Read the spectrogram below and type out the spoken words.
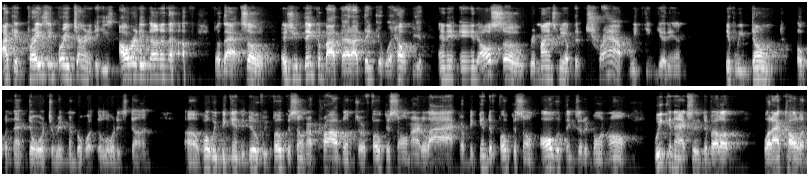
I can praise him for eternity. He's already done enough for that. So as you think about that, I think it will help you. And it, it also reminds me of the trap we can get in if we don't open that door to remember what the Lord has done. uh, what we begin to do if we focus on our problems or focus on our lack or begin to focus on all the things that are going wrong, we can actually develop what I call an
